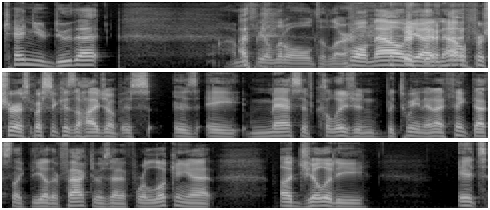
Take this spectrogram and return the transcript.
Can you do that? I might be a little old to learn. Well, now, yeah, now for sure, especially because the high jump is is a massive collision between, and I think that's like the other factor is that if we're looking at agility, it's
